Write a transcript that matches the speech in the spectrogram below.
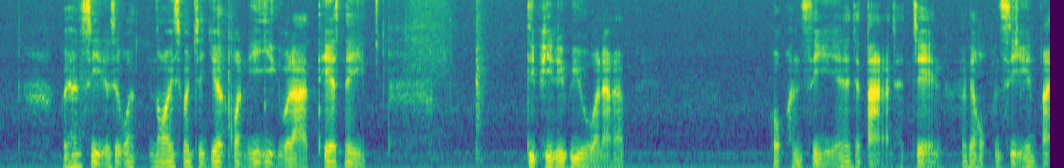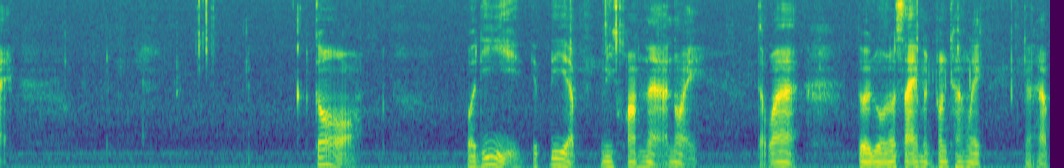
3เวอร์ชัน4รู้สึกว่าน้อยมันจะเยอะกว่านี้อีกเวลาเทสใน DP review นะครับ 6,400น่าจะต่างกันชัดเจนตั้งแต่6,400 ขึ้นไป ก็บอดี้เรียบๆ มีความหนาหน่อย แต่ว่าโดยรวมแล้วไซส์มันค่อนข้างเล็กนะครับ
